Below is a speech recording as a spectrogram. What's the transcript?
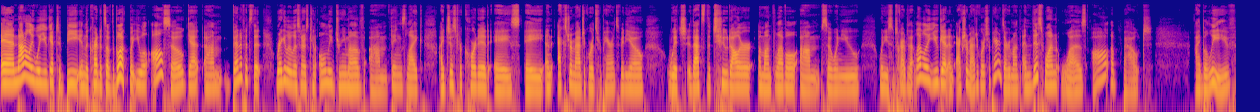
And not only will you get to be in the credits of the book, but you will also get um, benefits that regular listeners can only dream of. Um, things like I just recorded a, a an extra Magic Words for Parents video which that's the two dollar a month level. Um, so when you when you subscribe to that level, you get an extra Magic Words for Parents every month. And this one was all about, I believe,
